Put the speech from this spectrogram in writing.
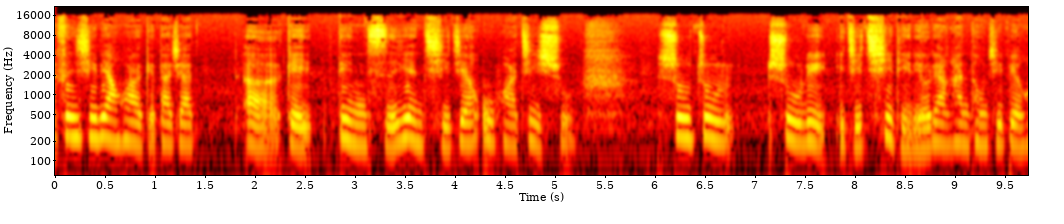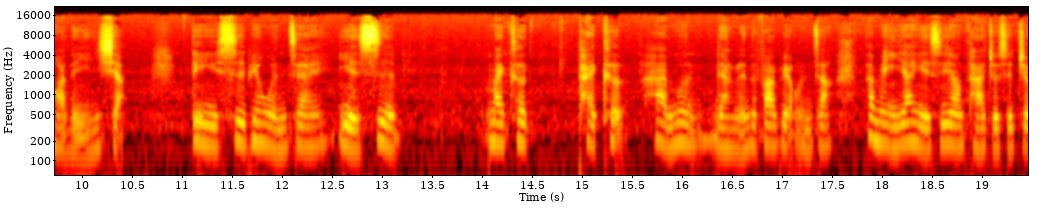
分析量化给大家，呃，给定实验期间雾化技术、输注速率以及气体流量和通气变化的影响。第四篇文摘也是麦克派克。汉孟两人的发表文章，他们一样也是用塔九十九，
